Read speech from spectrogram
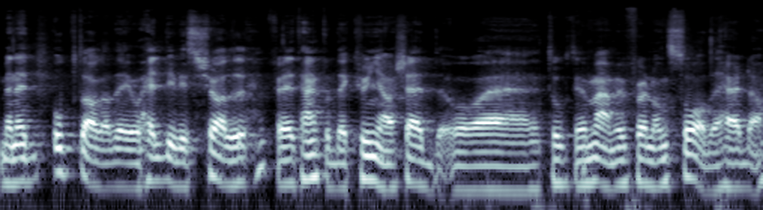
Men jeg oppdaga det jo heldigvis sjøl, for jeg tenkte at det kunne ha skjedd, og eh, tok det med meg før noen så det her, da.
